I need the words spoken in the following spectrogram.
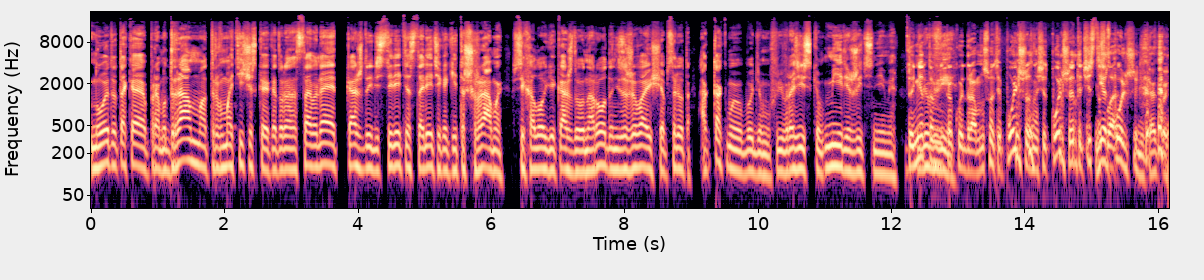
ну, это такая прямо драма травматическая, которая оставляет каждые десятилетия, столетия какие-то шрамы в психологии каждого народа, не заживающие абсолютно. А как мы будем в евразийском мире жить с ними? Да нет Любви? там никакой драмы. Ну, смотрите, Польша, значит, Польша это чисто... Нет Польши никакой.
